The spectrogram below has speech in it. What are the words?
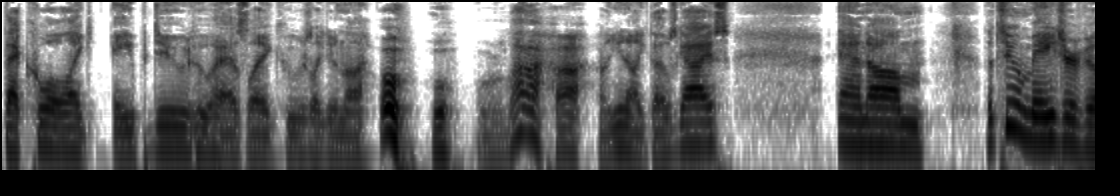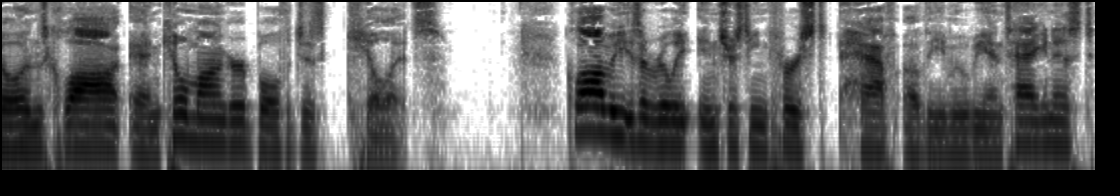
that cool like ape dude who has like who's like doing the oh oh, oh la ha you know like those guys. And um the two major villains, Klaue and Killmonger, both just kill it. Klaue is a really interesting first half of the movie antagonist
